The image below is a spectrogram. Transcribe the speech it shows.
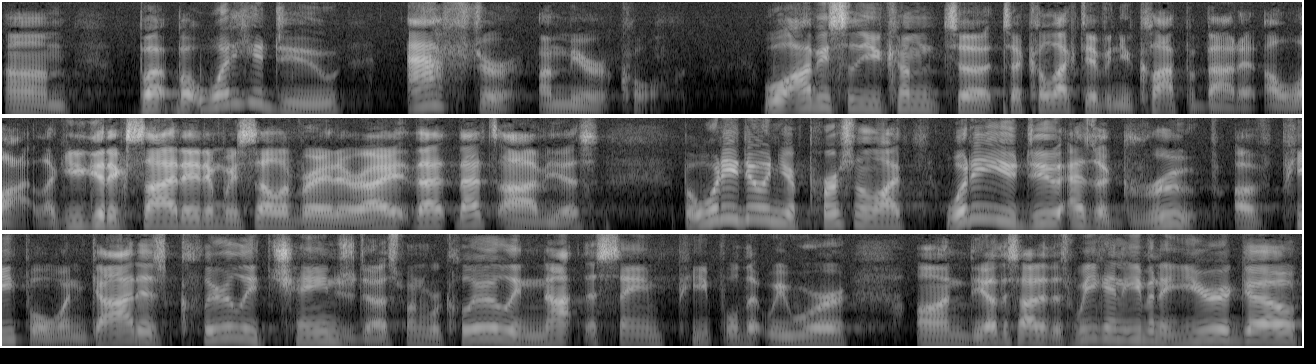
Um, but, but what do you do after a miracle? Well, obviously, you come to, to Collective and you clap about it a lot. Like you get excited and we celebrate it, right? That, that's obvious. But what do you do in your personal life? What do you do as a group of people when God has clearly changed us, when we're clearly not the same people that we were on the other side of this weekend, even a year ago,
